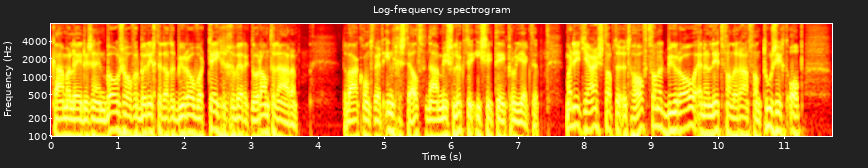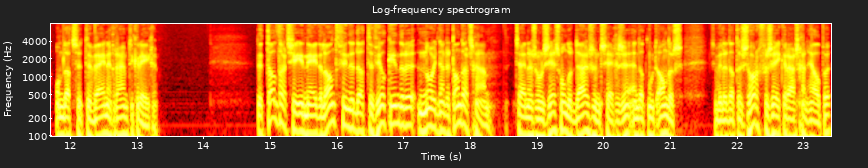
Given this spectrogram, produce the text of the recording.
Kamerleden zijn boos over berichten dat het bureau wordt tegengewerkt door ambtenaren. De waakhond werd ingesteld na mislukte ICT-projecten. Maar dit jaar stapte het hoofd van het bureau en een lid van de Raad van Toezicht op... omdat ze te weinig ruimte kregen. De tandartsen in Nederland vinden dat te veel kinderen nooit naar de tandarts gaan. Het zijn er zo'n 600.000, zeggen ze, en dat moet anders. Ze willen dat de zorgverzekeraars gaan helpen...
